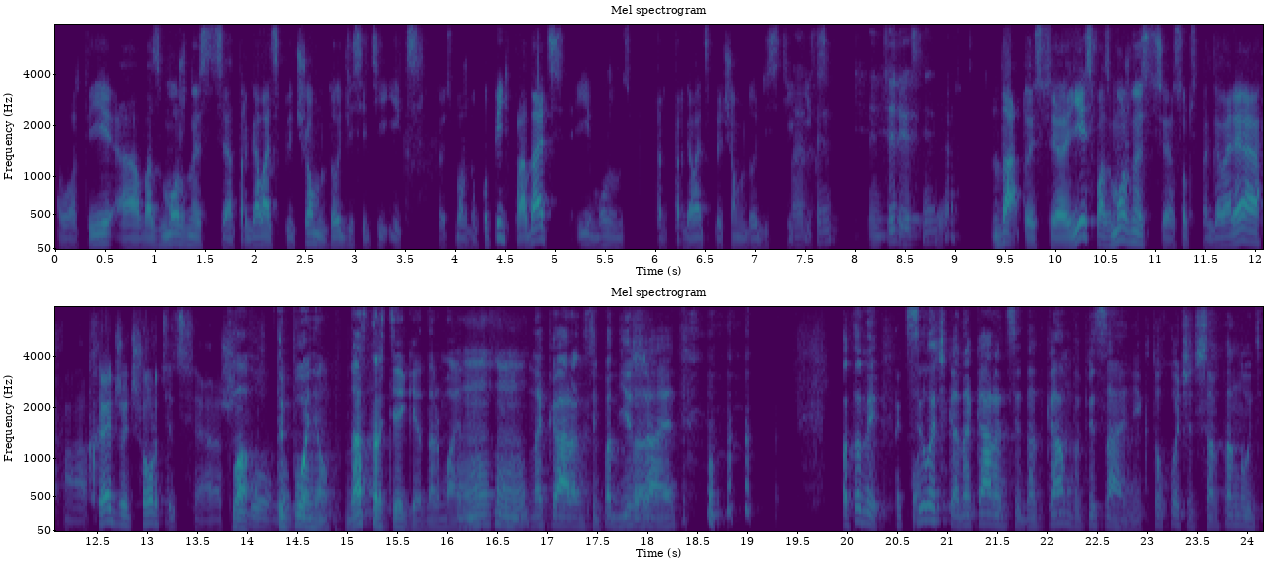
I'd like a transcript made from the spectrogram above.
Вот, и а, возможность торговать с плечом до 10x. То есть можно купить, продать, и можно торговать с плечом до 10x. Это интересненько. Да, то есть есть возможность, собственно говоря, хеджить, шортить. Шибу. Слав, ты понял, да, стратегия нормальная? Угу. На currency подъезжает. Да. Пацаны, ссылочка на currency.com в описании. Кто хочет шартануть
